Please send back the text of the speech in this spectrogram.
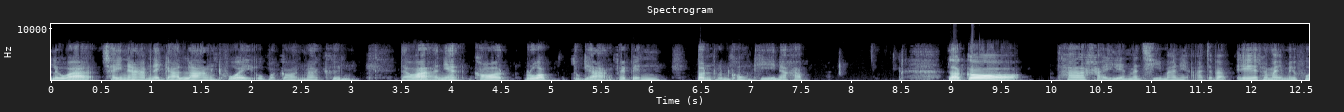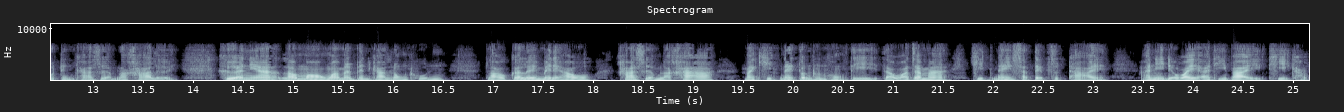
หรือว่าใช้น้ำในการล้างถ้วยอุปกรณ์มากขึ้น แต่ว่าอันเนี้ยขอรวบทุกอย่างไปเป็นต้นทุนคงที่นะครับ แล้วก็ถ้าใครเรียนบัญชีมาเนี่ยอาจจะแบบเอ๊ะทำไมไม่พูดถึงค่าเสื่อมราคาเลย คืออันเนี้ยเรามองว่ามันเป็นการลงทุน เราก็เลยไม่ได้เอาค่าเสื่อมราคามาคิดในต้นทุนคงที่ แต่ว่าจะมาคิดในสเต็ปสุดท้าย อันนี้เดี๋ยวไว้อธิบายอีกทีครับ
